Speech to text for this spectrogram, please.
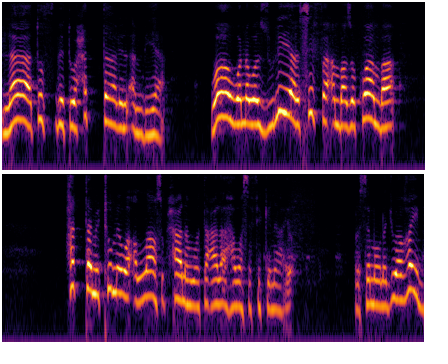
la tuthbitu hatta lilanbiya. Wao wanawazulia sifa ambazo kwamba hata mitume wa Allah subhanahu wa ta'ala hawasifiki nayo. Wanasema unajua ghaib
